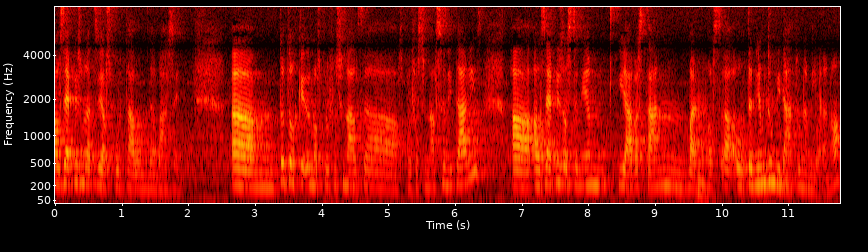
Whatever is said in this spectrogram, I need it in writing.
els EPIs nosaltres ja els portàvem de base um, tot el que eren els professionals, de, els professionals sanitaris, uh, els EPIs els teníem ja bastant, bueno, mm. els, uh, ho teníem dominat una mica, no?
